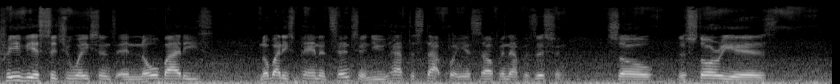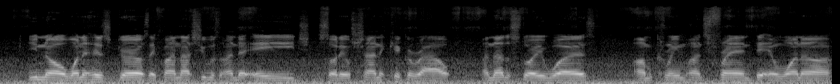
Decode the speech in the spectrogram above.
previous situations and nobody's nobody's paying attention. You have to stop putting yourself in that position. So the story is, you know, one of his girls, they found out she was underage, so they was trying to kick her out. Another story was um, Kareem Hunt's friend didn't want to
